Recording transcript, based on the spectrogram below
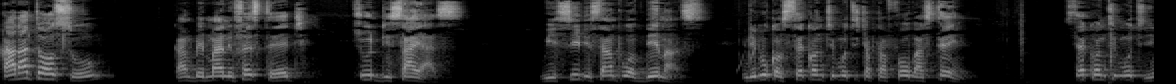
character also can be manifested through desires. We see the sample of Demas in the book of 2 Timothy chapter 4 verse 10. 2 Timothy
